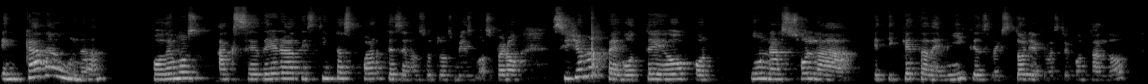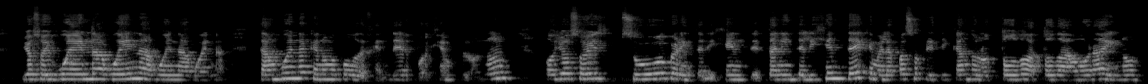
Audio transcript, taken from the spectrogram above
en cada una podemos acceder a distintas partes de nosotros mismos. Pero si yo me pegoteo con una sola etiqueta de mí, que es la historia que me estoy contando, yo soy buena, buena, buena, buena. Tan buena que no me puedo defender, por ejemplo, ¿no? O yo soy súper inteligente, tan inteligente que me la paso criticándolo todo a toda hora y no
